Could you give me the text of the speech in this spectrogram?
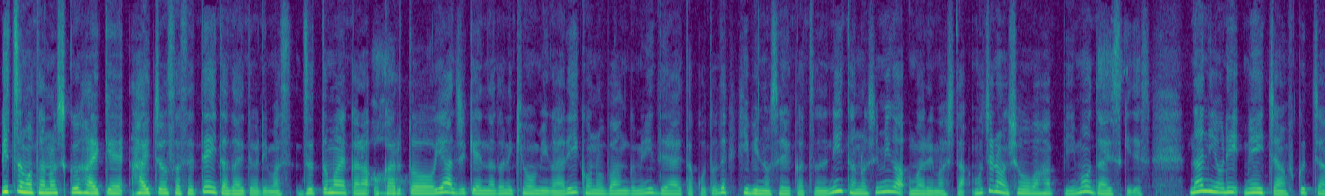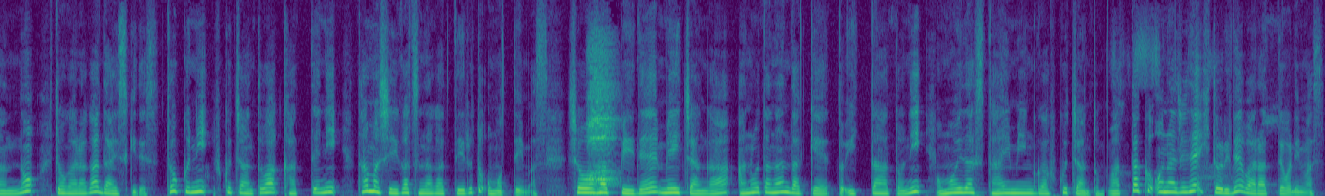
いつも楽しく拝見拝聴させていただいております。ずっと前からオカルトや事件などに興味があり、この番組に出会えたことで日々の生活に楽しみが生まれました。もちろん昭和ハッピーも大好きです。何よりめいちゃん、福ちゃんの人柄が大好きです。特に福ちゃんとは勝手に魂がつながっていると思っています。昭和ハッピーでめいちゃんがあの歌なんだっけ？と言った後に思い出すタイミングが福ちゃんと全く同じで一人で笑っております。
